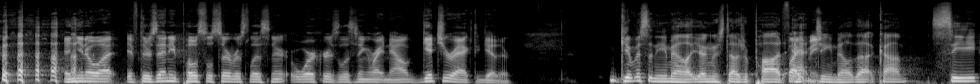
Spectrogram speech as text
and you know what? If there's any postal service listener workers listening right now, get your act together. Give us an email at youngnostalgiapod Fight at me. gmail.com. See,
